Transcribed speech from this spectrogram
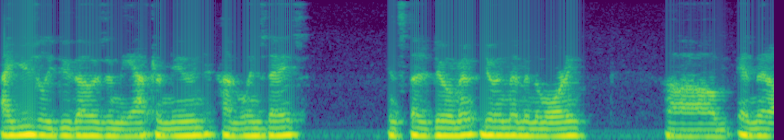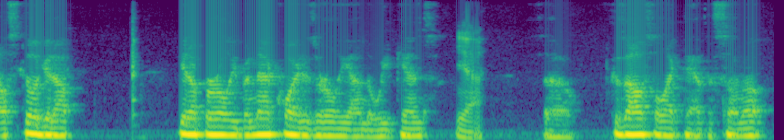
I usually do those in the afternoon on Wednesdays instead of doing them, doing them in the morning. Um, and then I'll still get up get up early, but not quite as early on the weekends. Yeah, So because I also like to have the sun up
